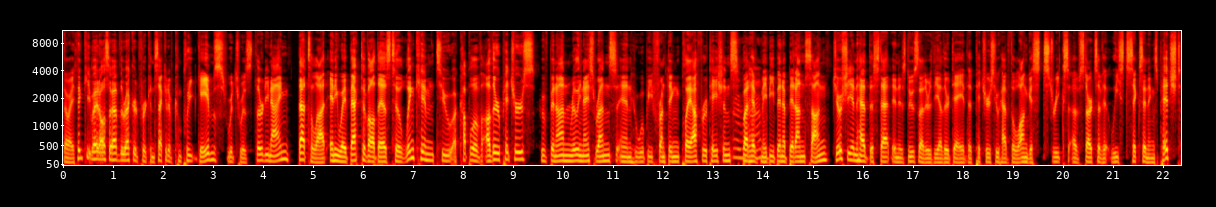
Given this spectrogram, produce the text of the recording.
Though I think he might also have the record for consecutive complete games, which was 39. That's a lot. Anyway, back to Valdez to link him to a couple of other pitchers who've been on really nice runs and who will be fronting playoff rotations, but have mm-hmm. maybe been a bit unsung. Joe Sheehan had this stat in his newsletter the other day the pitchers who have the longest streaks of starts of at least six innings pitched.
